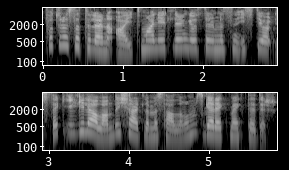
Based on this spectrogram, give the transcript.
Fatura satırlarına ait maliyetlerin gösterilmesini istiyor isek ilgili alanda işaretleme sağlamamız gerekmektedir.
